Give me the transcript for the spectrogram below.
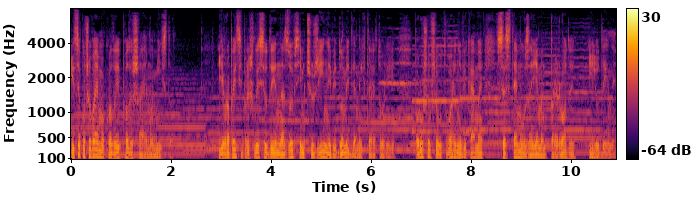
І це почуваємо, коли полишаємо місто. Європейці прийшли сюди на зовсім чужі невідомі для них території, порушивши утворену віками систему взаємин природи і людини.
